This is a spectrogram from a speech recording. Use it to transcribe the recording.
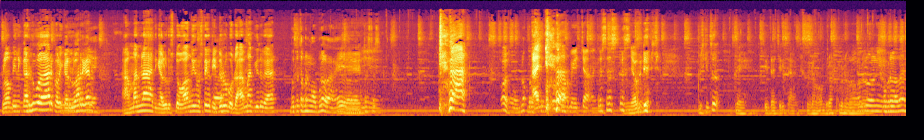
Belum sampai lingkar luar. Kalau lingkar luar kan Iya. aman lah, tinggal lurus doang gitu. Maksudnya tidur lu bodo amat gitu kan. Butuh temen ngobrol lah ya. Iya. Terus terus. oh Goblok berarti. beca anjing. Terus terus terus. ya udah. Habis gitu deh cerita-cerita ngobrol-ngobrol ngobrol-ngobrol ngobrol nih Ngobrol apaan?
